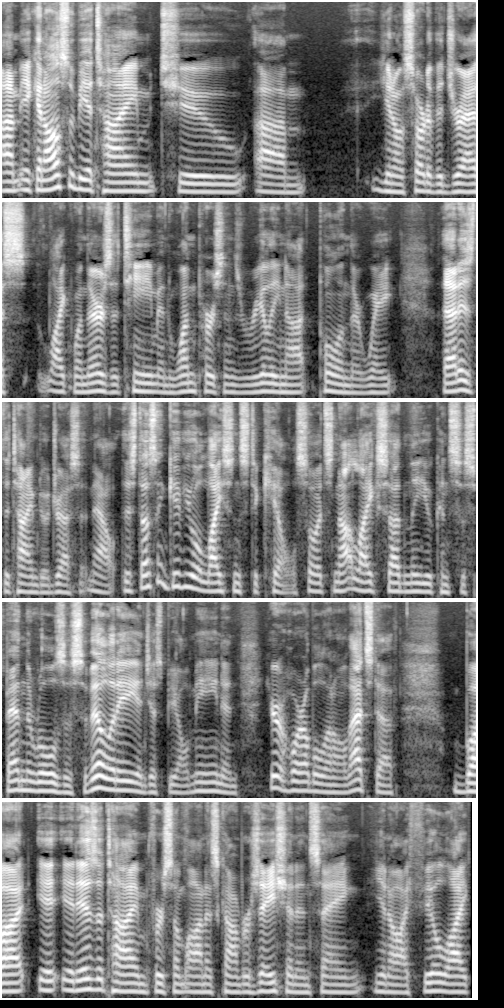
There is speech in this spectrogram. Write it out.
Um, it can also be a time to um, you know, sort of address like when there's a team and one person's really not pulling their weight, that is the time to address it. Now, this doesn't give you a license to kill, so it's not like suddenly you can suspend the rules of civility and just be all mean and you're horrible and all that stuff. But it, it is a time for some honest conversation and saying, you know, I feel like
